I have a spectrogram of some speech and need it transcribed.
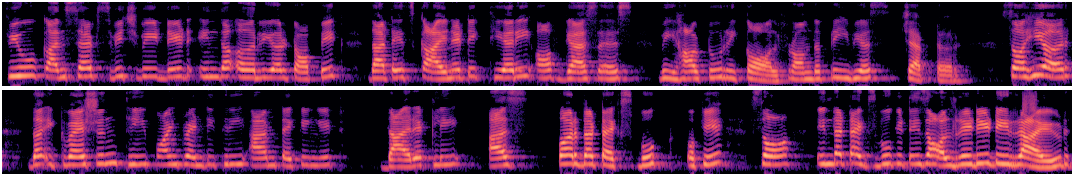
few concepts which we did in the earlier topic, that is kinetic theory of gases, we have to recall from the previous chapter. So here the equation 3.23, I am taking it directly as per the textbook. Okay. So in the textbook, it is already derived.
